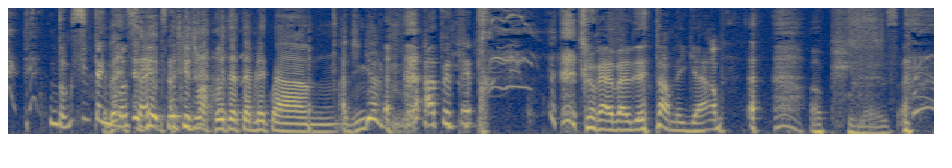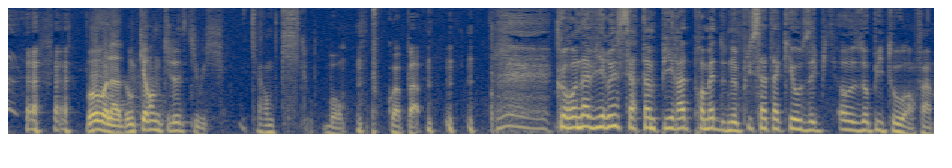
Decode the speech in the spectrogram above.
Donc si t'as une Bah, Peut-être que, recette, peut-être que tu vas retrouver ta tablette à, à jingle? ah peut-être. Je l'aurais avalé par mes gardes. Oh punaise. Bon, voilà. Donc, 40 kilos de kiwis. 40 kilos. Bon, pourquoi pas. Coronavirus, certains pirates promettent de ne plus s'attaquer aux, hôpitaux. Enfin,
